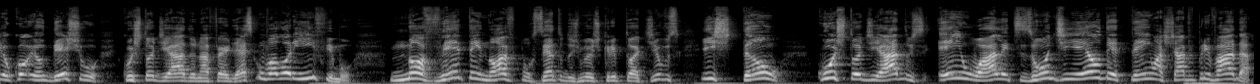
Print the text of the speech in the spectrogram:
eu, eu deixo custodiado na Fairdesk um valor ínfimo. 99% dos meus criptoativos estão custodiados em wallets onde eu detenho a chave privada.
